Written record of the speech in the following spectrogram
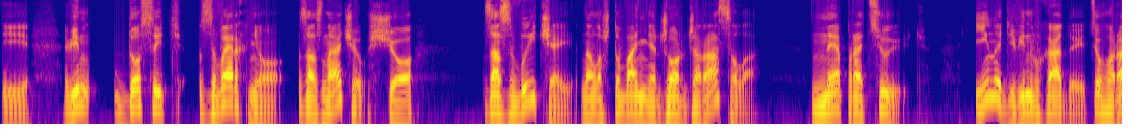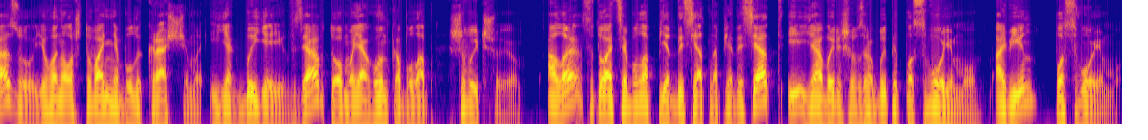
і він досить зверхньо зазначив, що зазвичай налаштування Джорджа Рассела не працюють. Іноді він вгадує, цього разу його налаштування були кращими, і якби я їх взяв, то моя гонка була б швидшою. Але ситуація була 50 на 50, і я вирішив зробити по-своєму, а він по-своєму.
